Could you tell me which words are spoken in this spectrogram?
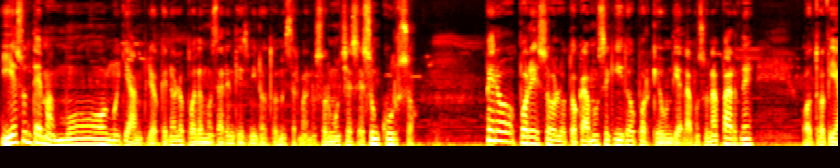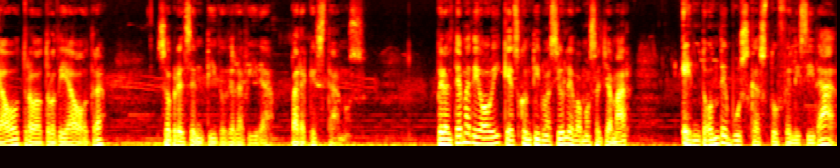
Y es un tema muy, muy amplio que no lo podemos dar en 10 minutos, mis hermanos. Son muchas, es un curso. Pero por eso lo tocamos seguido porque un día damos una parte, otro día otra, otro día otra, sobre el sentido de la vida, para qué estamos. Pero el tema de hoy, que es continuación, le vamos a llamar ¿En dónde buscas tu felicidad?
